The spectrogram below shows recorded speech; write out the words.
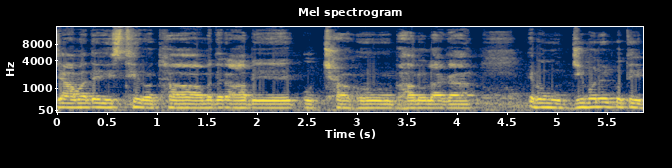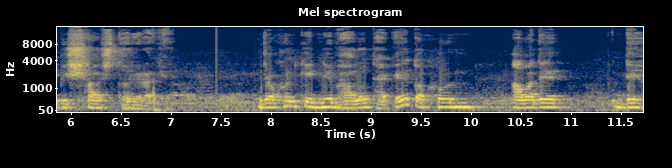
যা আমাদের স্থিরতা, আমাদের আবেগ, উৎসাহ, ভালো লাগা এবং জীবনের প্রতি বিশ্বাস ধরে রাখে। যখন কিডনি ভালো থাকে, তখন আমাদের দেহ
